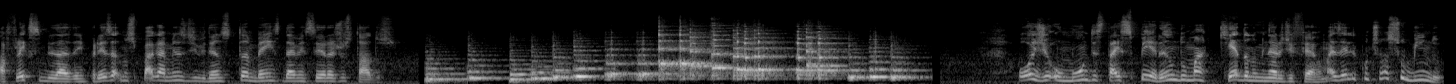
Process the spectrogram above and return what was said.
A flexibilidade da empresa nos pagamentos de dividendos também devem ser ajustados. Hoje o mundo está esperando uma queda no minério de ferro, mas ele continua subindo.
